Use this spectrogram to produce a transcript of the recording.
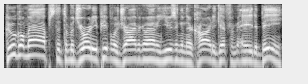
Google Maps that the majority of people are driving around and using in their car to get from A to B,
